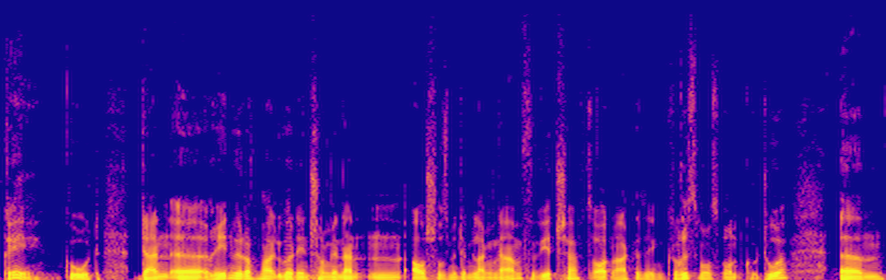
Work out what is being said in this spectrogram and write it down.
Okay, Gut, dann äh, reden wir doch mal über den schon genannten Ausschuss mit dem langen Namen für Wirtschaft, Ortmarketing, Tourismus und Kultur. Ähm,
